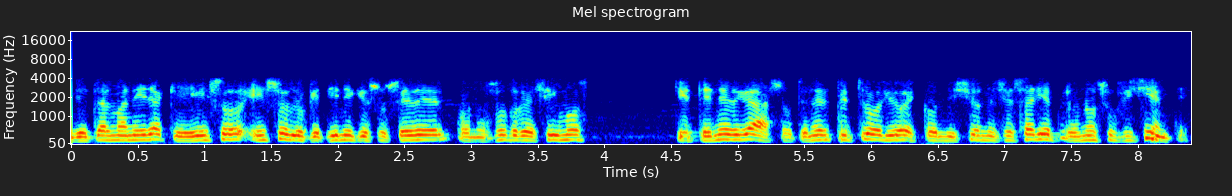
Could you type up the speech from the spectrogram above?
de tal manera que eso, eso es lo que tiene que suceder cuando nosotros decimos que tener gas o tener petróleo es condición necesaria pero no suficiente.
